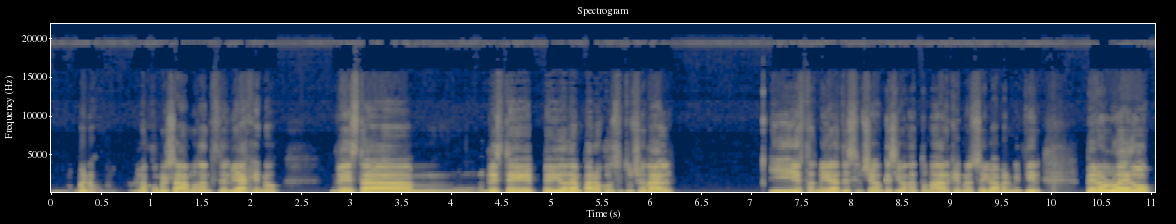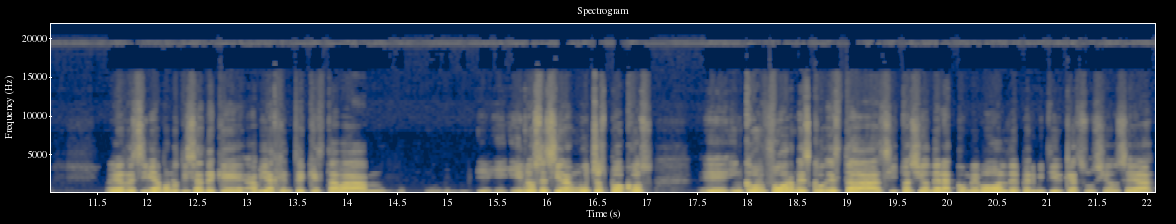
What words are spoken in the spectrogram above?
bueno, lo conversábamos antes del viaje, ¿no? De, esta, mm, de este pedido de amparo constitucional y estas medidas de excepción que se iban a tomar, que no se iba a permitir. Pero luego eh, recibíamos noticias de que había gente que estaba, mm, y, no sé si eran muchos, pocos, eh, inconformes con esta situación de la Comebol, de permitir que Asunción sea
